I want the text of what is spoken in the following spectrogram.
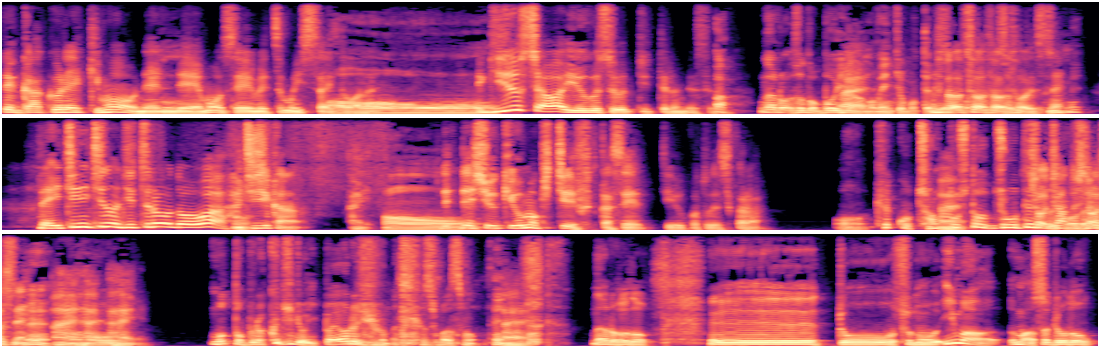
で学歴も年齢も性別も一切問わない。あで技術者は優遇するって言ってるんです。あ、なるほど。そのボイラーの免許持ってるはいそうそうそうそうですね。で、1日の実労働は8時間。はい。あで、で、あ週休もきっちり2日制っていうことですから。あ結構ちゃんとした条件とそ、いううかちゃんとしてますね。はいはいはい。もっとブラック企業いっぱいあるような気がしますもんね。はい。なるほど。えーっと、その、今、まあ、先ほど、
